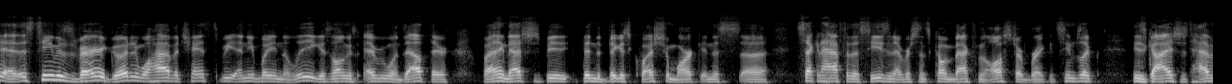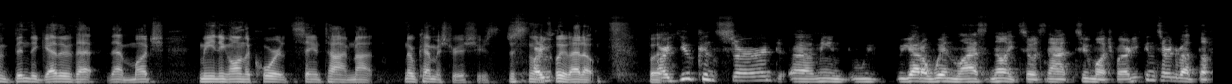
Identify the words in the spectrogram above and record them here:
Yeah, this team is very good and will have a chance to beat anybody in the league as long as everyone's out there. But I think that's just be, been the biggest question mark in this uh, second half of the season ever since coming back from the All Star break. It seems like these guys just haven't been together that that much, meaning on the court at the same time. Not no chemistry issues. Just to clear that up. But are you concerned? Uh, I mean, we we got a win last night, so it's not too much. But are you concerned about the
